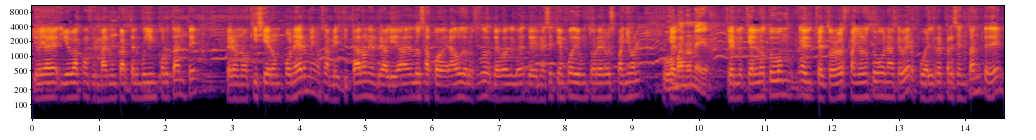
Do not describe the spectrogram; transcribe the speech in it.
Yo ya yo iba a confirmar un cartel muy importante, pero no quisieron ponerme, o sea, me quitaron en realidad los apoderados de los de, de- en ese tiempo de un torero español Hubo que él, mano negra. que, él- que él no tuvo el, que el torero español no tuvo nada que ver, fue el representante de él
